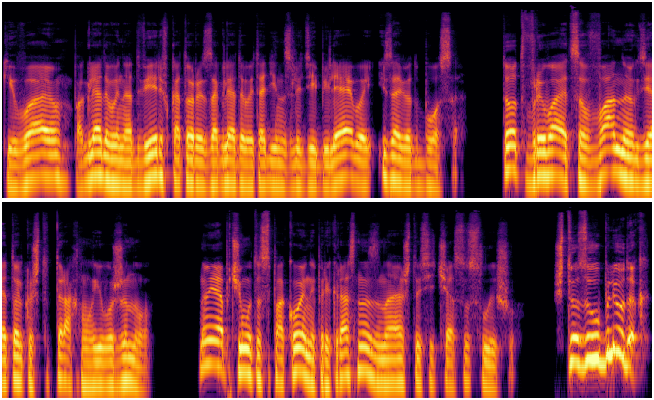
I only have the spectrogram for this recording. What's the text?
Киваю, поглядываю на дверь, в которой заглядывает один из людей Беляевой и зовет босса. Тот врывается в ванную, где я только что трахнул его жену. Но я почему-то спокойно и прекрасно знаю, что сейчас услышу. «Что за ублюдок?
